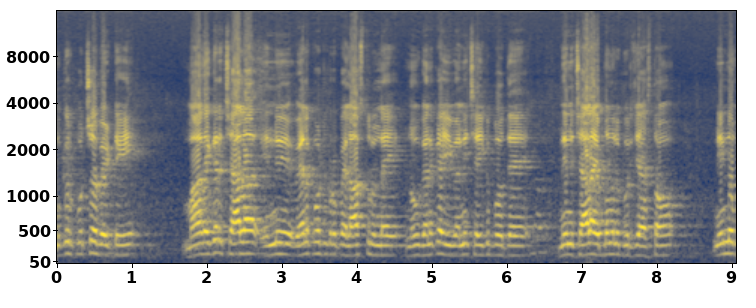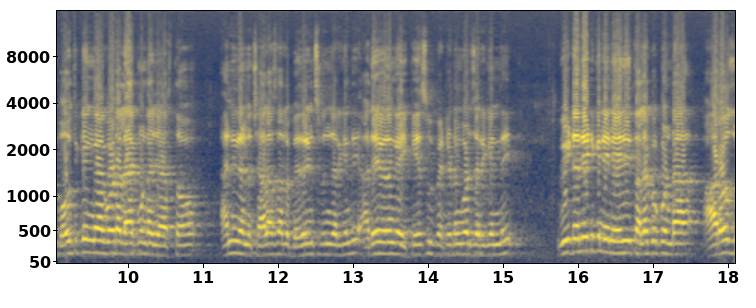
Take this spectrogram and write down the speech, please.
ముగ్గురు కూర్చోబెట్టి మా దగ్గర చాలా ఎన్ని వేల కోట్ల రూపాయల ఆస్తులు ఉన్నాయి. నువ్వు గనక ఇవన్నీ చేయకపోతే నిన్ను చాలా ఇబ్బందులకు గురి చేస్తాం. నిన్ను భౌతికంగా కూడా లేకుండా చేస్తాం అని నన్ను చాలాసార్లు బెదిరించడం జరిగింది. అదేవిధంగా ఈ కేసులు పెట్టడం కూడా జరిగింది. వీటన్నిటికీ నేను ఏది తలగకుండా ఆ రోజు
